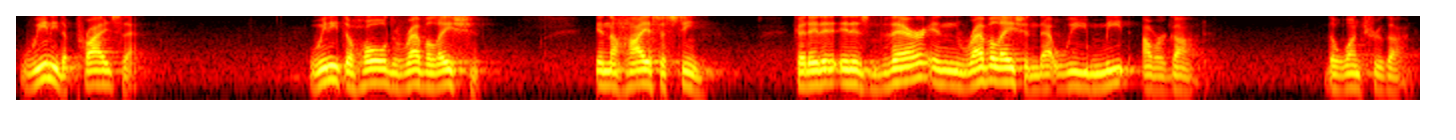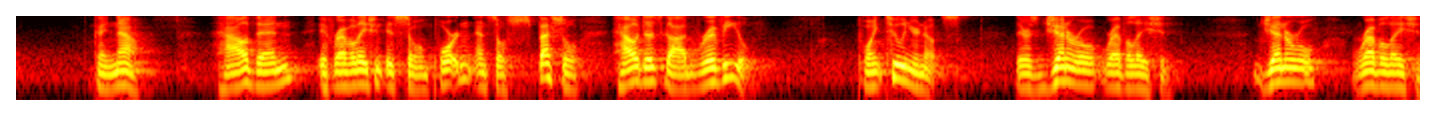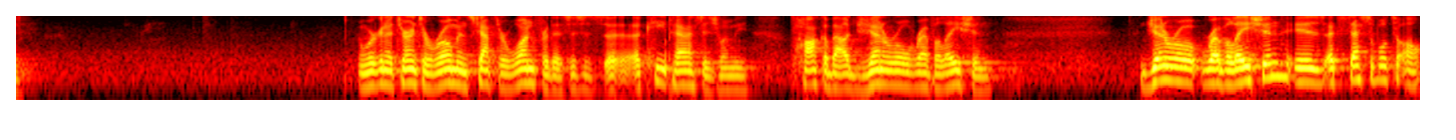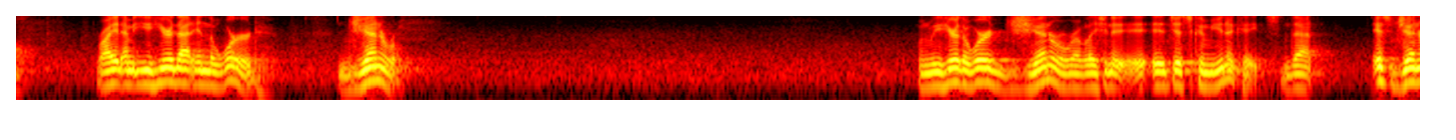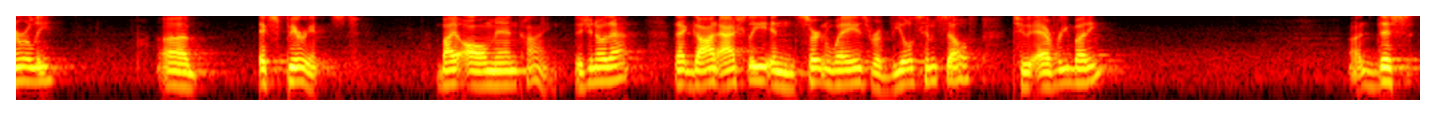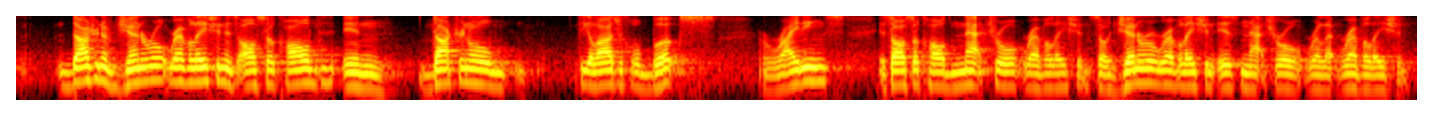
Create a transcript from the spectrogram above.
We need to prize that. We need to hold revelation in the highest esteem. Because it, it is there in revelation that we meet our God, the one true God. Okay, now, how then, if revelation is so important and so special, how does God reveal? Point two in your notes there's general revelation. General revelation. And we're going to turn to Romans chapter 1 for this. This is a, key passage when we talk about general revelation. General revelation is accessible to all, right? I mean, you hear that in the word general. When we hear the word general revelation, it, it just communicates that it's generally uh, experienced by all mankind. Did you know that? That God actually, in certain ways, reveals himself to everybody. Uh, this doctrine of general revelation is also called in doctrinal theological books, writings, it's also called natural revelation. So, general revelation is natural revelation.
